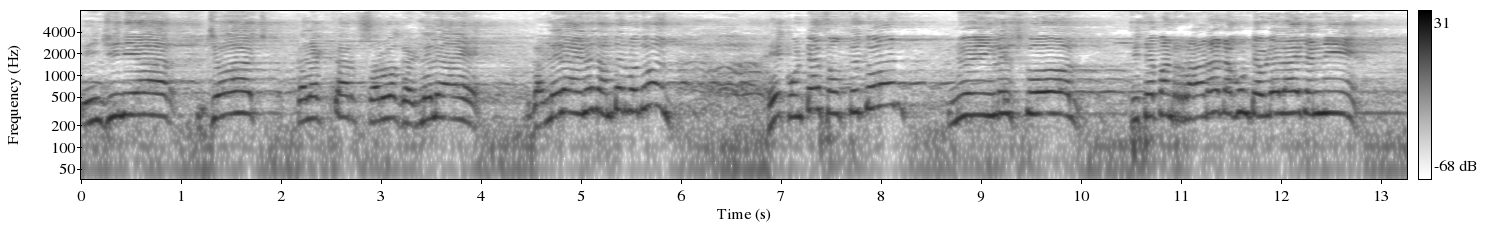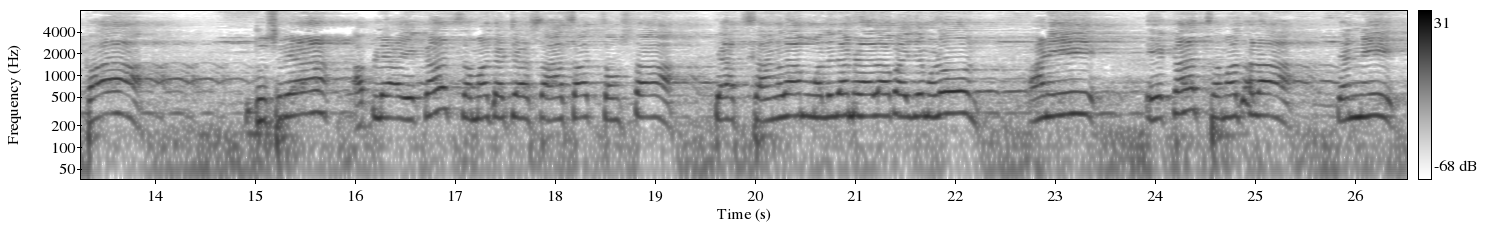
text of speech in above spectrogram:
इंजिनियर जज कलेक्टर सर्व घडलेले आहे. घडलेले आहे ना जामदार मधून हे कोणत्या संस्थेतून? न्यू इंग्लिश स्कूल तिथे पण राडा टाकून ठेवलेला आहे त्यांनी. का? दुसऱ्या आपल्या एकाच समाजाच्या सहा सात संस्था त्यात चांगला मर्यादा मिळाला पाहिजे म्हणून. आणि एकाच समाजाला त्यांनी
